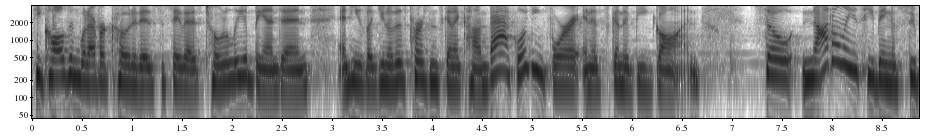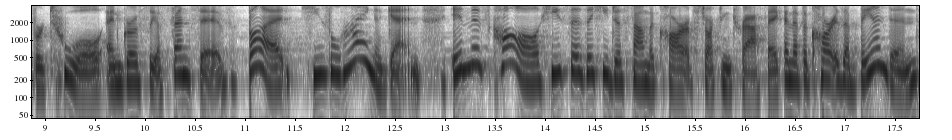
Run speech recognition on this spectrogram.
he calls in whatever code it is to say that it's totally abandoned. And he's like, You know, this person's going to come back looking for it and it's going to be gone. So, not only is he being a super tool and grossly offensive, but he's lying again. In this call, he says that he just found the car obstructing traffic and that the car is abandoned,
